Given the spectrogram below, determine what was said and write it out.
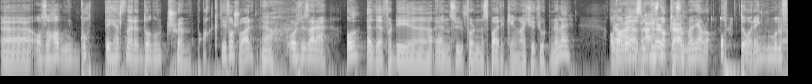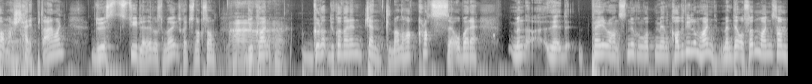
Eh, og så hadde han gått i helt sånn Donald Trump-aktig forsvar. Ja. Og så sier jeg Å, er det fordi uh, er han sur for den sparkinga i 2014, eller? Og da Ja, blir jeg- jeg, du, du snakker som en jævla åtteåring. Nå må du faen meg skjerpe deg, mann. Du er styreleder i Rosenborg, du skal ikke snakke sånn. Du kan, du kan være en gentleman og ha klasse og bare Men uh, det, Per Johansen, du kan godt mene hva du vil om han, men det er også en mann som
